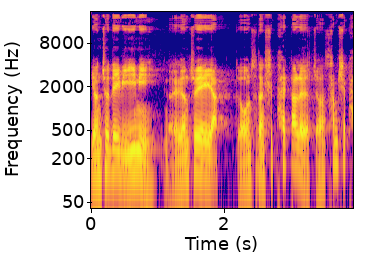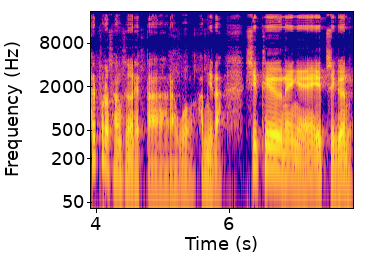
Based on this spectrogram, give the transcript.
연초 대비 이미 연초에 약 원수당 18달러였죠. 38% 상승을 했다라고 합니다. 시티은행의 예측은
